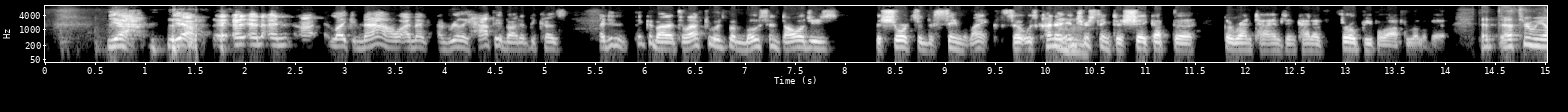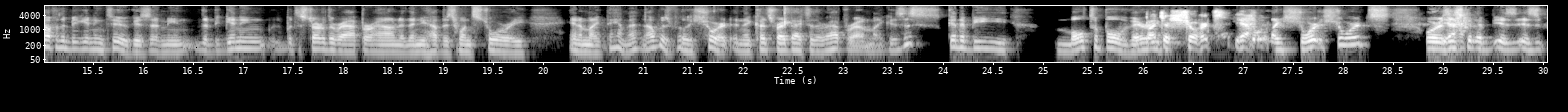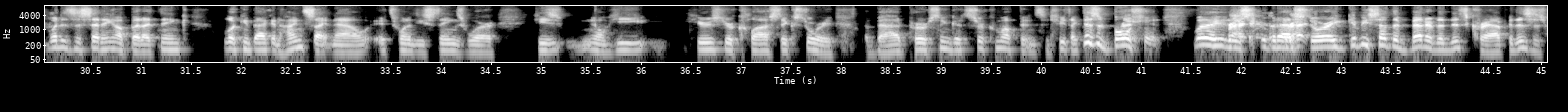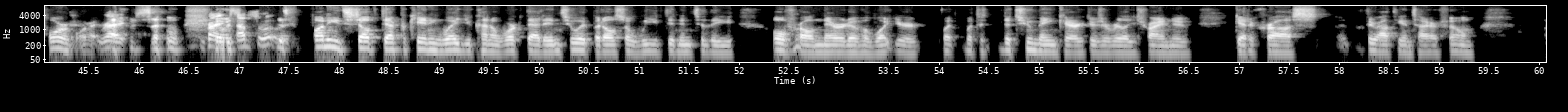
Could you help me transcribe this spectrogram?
Yeah, yeah, and and and uh, like now I'm I'm really happy about it because I didn't think about it till afterwards. But most anthologies, the shorts are the same length, so it was kind of mm-hmm. interesting to shake up the the run times and kind of throw people off a little bit. That that threw me off in the beginning too, because I mean the beginning with the start of the wraparound, and then you have this one story, and I'm like, damn, that, that was really short, and it cuts right back to the wraparound. I'm like, is this going to be multiple very a bunch of shorts, yeah, like short shorts, or is yeah. this going to is is what is this setting up? But I think looking back in hindsight now, it's one of these things where he's you know he here's your classic story. The bad person gets comeuppance. And she's like, this is bullshit. What is right. this stupid ass right. story? Give me something better than this crap. This is horrible. Right. right. So right. it was absolutely this funny self-deprecating way you kind of work that into it, but also weaved it into the overall narrative of what you're what what the, the two main characters are really trying to get across throughout the entire film.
